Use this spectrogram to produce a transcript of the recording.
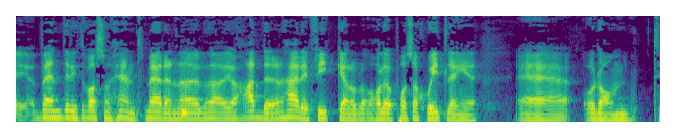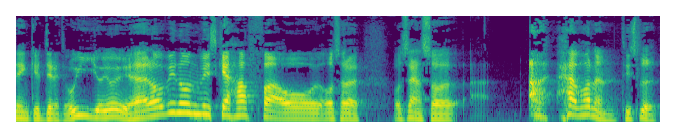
jag vet inte riktigt vad som hänt med den. Eller, Jag hade den här i fickan och håller på så skitlänge. Eh, och de tänker direkt oj, oj, oj, här har vi någon vi ska haffa och, och sådär. Och sen så, ah, här var den till slut.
